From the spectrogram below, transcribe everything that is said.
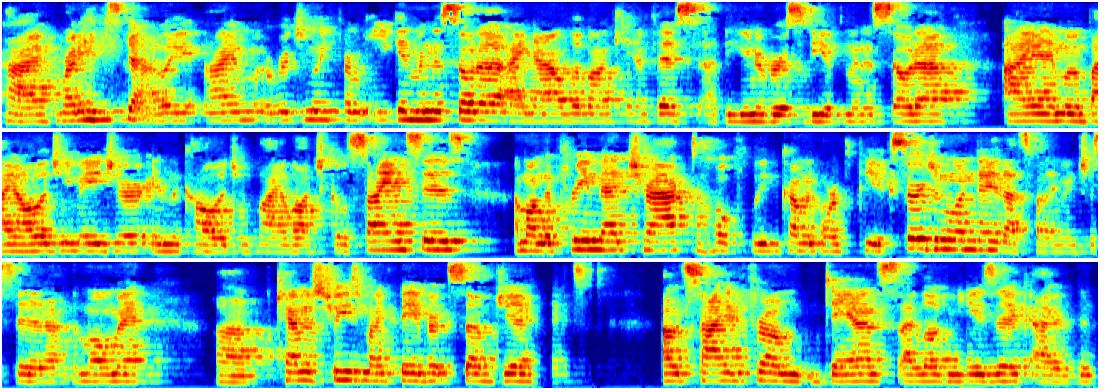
hi, my name is Kally. I'm originally from Eagan, Minnesota. I now live on campus at the University of Minnesota. I am a biology major in the College of Biological Sciences. I'm on the pre med track to hopefully become an orthopedic surgeon one day. That's what I'm interested in at the moment. Uh, chemistry is my favorite subject. Outside from dance, I love music. I've been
